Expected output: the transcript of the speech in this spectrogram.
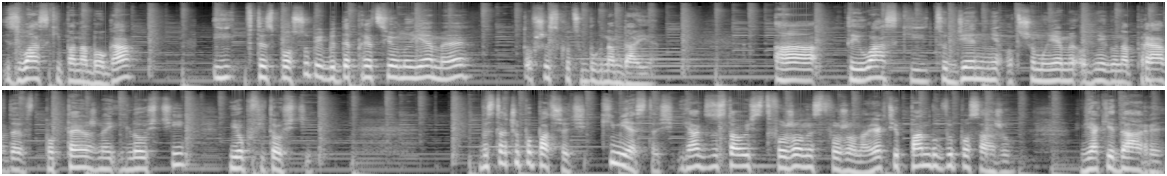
z łaski Pana Boga, i w ten sposób jakby deprecjonujemy to wszystko, co Bóg nam daje. A tej łaski codziennie otrzymujemy od Niego naprawdę w potężnej ilości i obfitości. Wystarczy popatrzeć, kim jesteś, jak zostałeś stworzony, stworzona, jak Cię Pan Bóg wyposażył, w jakie dary,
